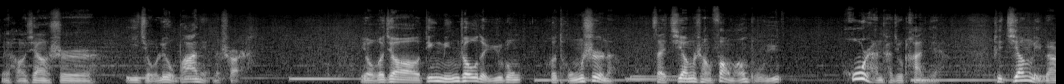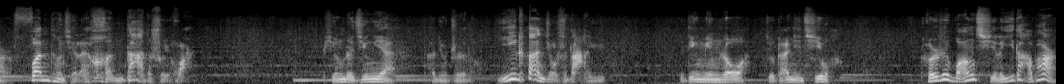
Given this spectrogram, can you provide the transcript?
那好像是一九六八年的事儿了。有个叫丁明洲的渔工和同事呢，在江上放网捕鱼，忽然他就看见这江里边翻腾起来很大的水花。凭着经验，他就知道一看就是大鱼。这丁明洲啊，就赶紧起网，可是这网起了一大半，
